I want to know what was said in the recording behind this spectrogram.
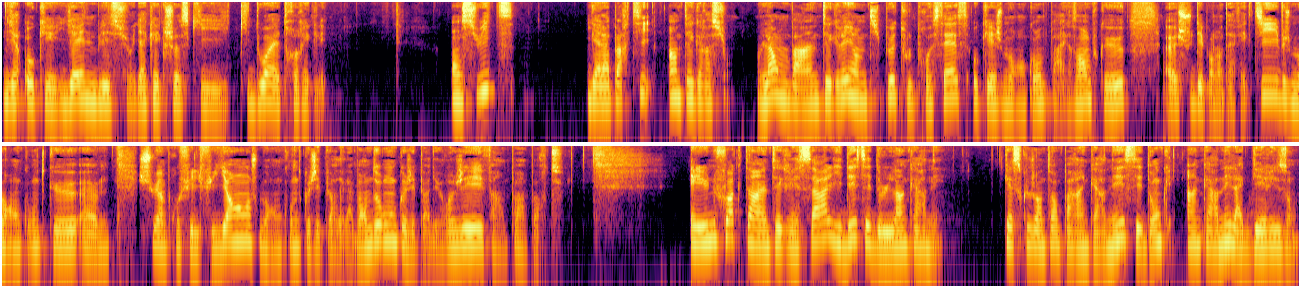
Dire, ok, il y a une blessure, il y a quelque chose qui, qui doit être réglé. Ensuite, il y a la partie intégration. Là, on va intégrer un petit peu tout le process. Ok, je me rends compte, par exemple, que euh, je suis dépendante affective. Je me rends compte que euh, je suis un profil fuyant. Je me rends compte que j'ai peur de l'abandon, que j'ai peur du rejet. Enfin, peu importe. Et une fois que tu as intégré ça, l'idée c'est de l'incarner. Qu'est-ce que j'entends par incarner? C'est donc incarner la guérison.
